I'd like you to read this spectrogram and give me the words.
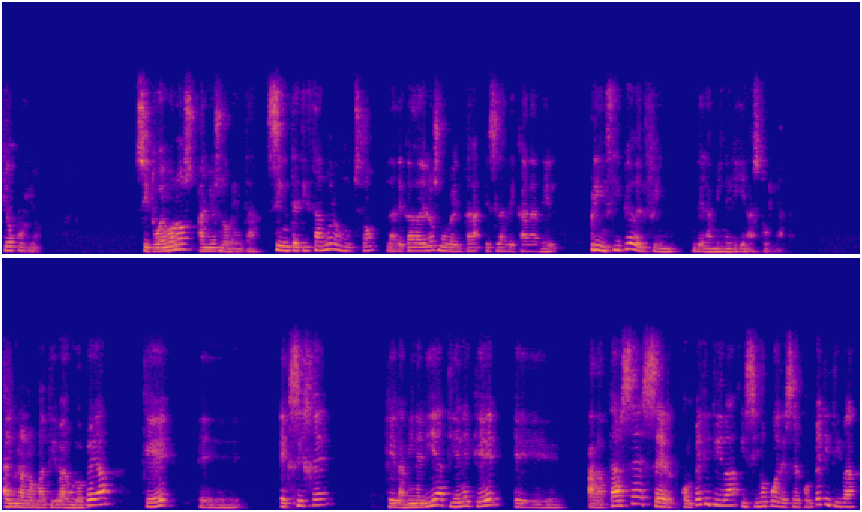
¿Qué ocurrió? Situémonos años 90. Sintetizándolo mucho, la década de los 90 es la década del principio del fin de la minería asturiana. Hay una normativa europea que eh, exige que la minería tiene que eh, adaptarse, ser competitiva y si no puede ser competitiva,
